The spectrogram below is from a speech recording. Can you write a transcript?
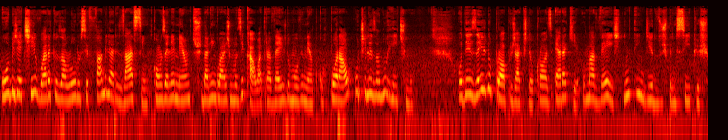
O objetivo era que os alunos se familiarizassem com os elementos da linguagem musical através do movimento corporal, utilizando o ritmo. O desejo do próprio Jacques Delcroze era que, uma vez entendidos os princípios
